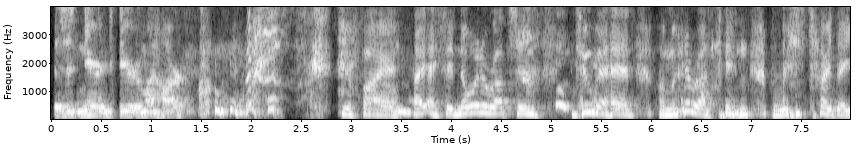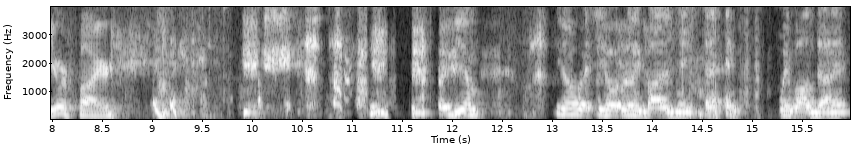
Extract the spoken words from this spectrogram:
this is near and dear to my heart. You're fired. Um, I, I said no interruptions. Too bad. I'm interrupting. Restart that. You're fired. But Jim, you know what? You know what really bothers me, and, and we've all done it,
